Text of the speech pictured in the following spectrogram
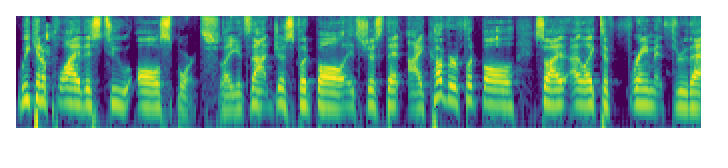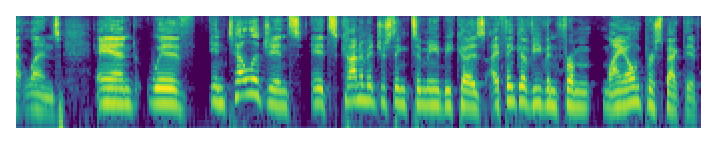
we can apply this to all sports. Like it's not just football. It's just that I cover football. So I, I like to frame it through that lens. And with intelligence, it's kind of interesting to me because I think of even from my own perspective.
